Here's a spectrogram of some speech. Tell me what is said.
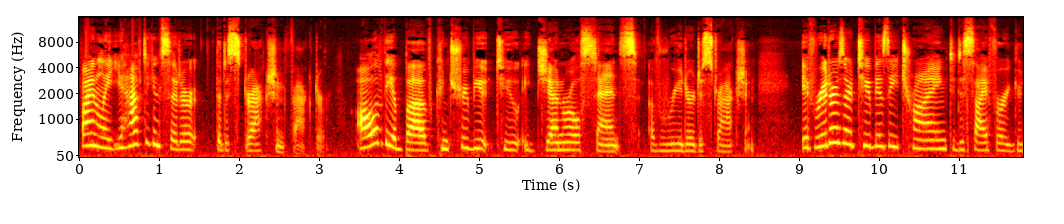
Finally, you have to consider the distraction factor. All of the above contribute to a general sense of reader distraction. If readers are too busy trying to decipher your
